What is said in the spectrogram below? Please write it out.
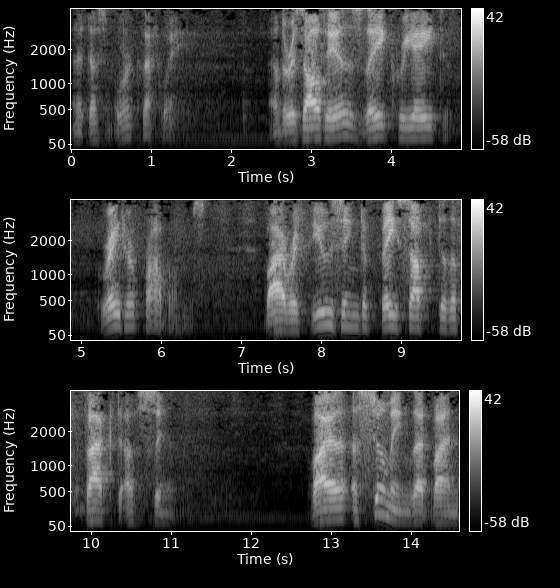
And it doesn't work that way. And the result is they create greater problems by refusing to face up to the fact of sin. By assuming that by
